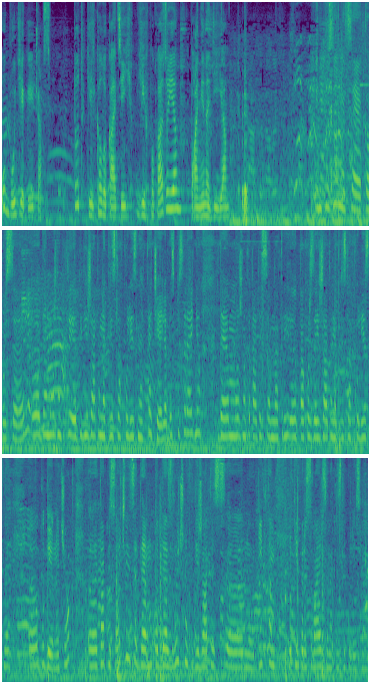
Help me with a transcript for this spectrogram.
у будь-який час. Тут кілька локацій. Їх показує пані Надія. Інклюзивне це карусель, е, де можна під- під'їжджати на кріслах колісних качеля безпосередньо, де можна кататися на е, також заїжджати на кріслах колісних е, будиночок та пісочниця, де, де зручно під'їжджати з ну, діткам, які пересуваються на кріслі колісному.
